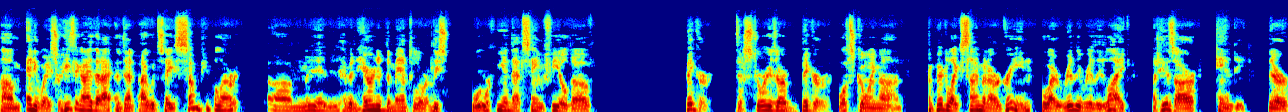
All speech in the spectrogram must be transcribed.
um, anyway, so he's a guy that I, that I would say some people are, um, have inherited the mantle or at least working in that same field of bigger. The stories are bigger. What's going on compared to like Simon R. Green, who I really, really like, but his are handy. They're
